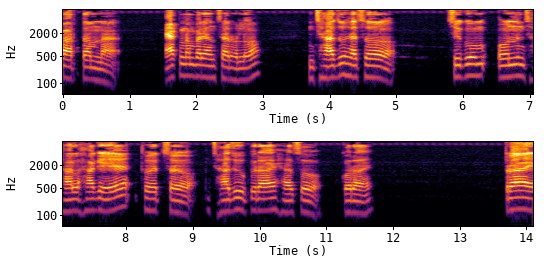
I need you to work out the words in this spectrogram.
পারতাম না। এক নম্বর অ্যান্সার হলো ঝাজু হেস চিগুম উন ঝাল হাগে ঝাজু প্রায় হেস করায়। প্রায়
